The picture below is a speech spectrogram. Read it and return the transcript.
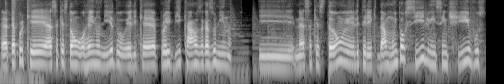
É, até porque essa questão, o Reino Unido, ele quer proibir carros a gasolina. E nessa questão ele teria que dar muito auxílio, incentivos,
